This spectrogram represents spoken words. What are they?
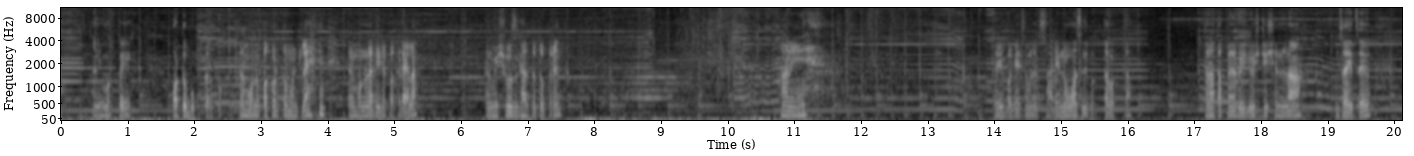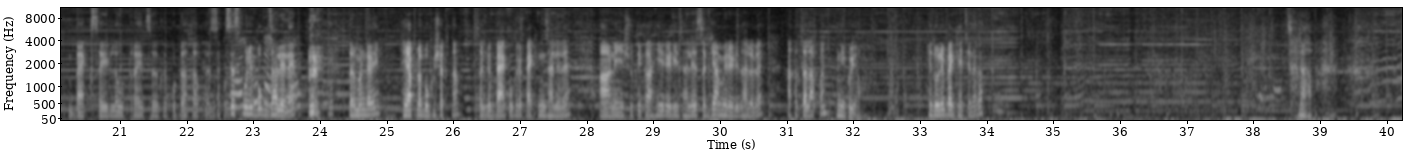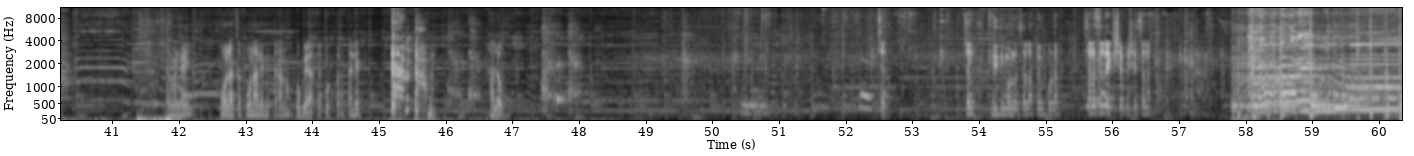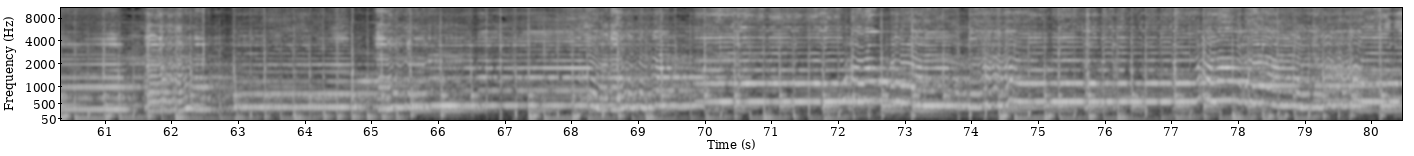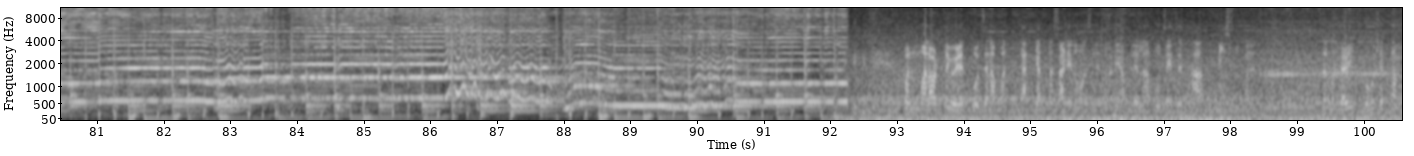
आणि मग पै ऑटो बुक करतो. तर मनू पकडतो म्हटलं आहे तर मनूला दिलं पकडायला. तर मी शूज घालतो तोपर्यंत. आणि तरी बघायचं म्हटलं साडेनऊ वाजले बघता बघता. तर आता आपल्याला रेल्वे स्टेशनला जायचं आहे बॅक साईडला उतरायचं का कुठं आता आपल्याला सक्सेसफुली बुक झालेलं आहे तर मंडळी हे आपलं बघू शकता. सगळे बॅग वगैरे पॅकिंग झालेलं आहे. आणि श्रुतिकाही रेडी झाले सगळे आम्ही रेडी झालेलो आहे. आता चला आपण निघूया. हे दोन्ही बॅग घ्यायचे ना का चला. तर मंडळी ओलाचा फोन आले मित्रांनो. बघूया आता कुठपर्यंत आलेत. हॅलो. चल. चल दीदी म्हणून चला तुम्ही पुढं. चला चला रिक्षापाशी चला.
